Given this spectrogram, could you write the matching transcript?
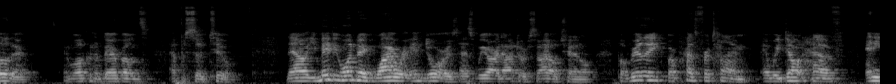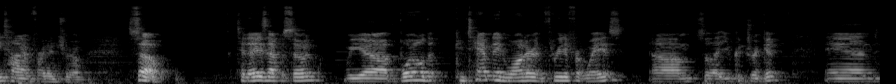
Hello there, and welcome to Bearbones Episode 2. Now, you may be wondering why we're indoors, as we are an outdoor survival channel, but really, we're pressed for time, and we don't have any time for an intro. So, today's episode, we uh, boiled contaminated water in three different ways um, so that you could drink it, and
